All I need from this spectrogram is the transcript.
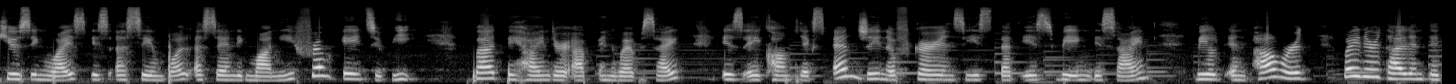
Using WISE is as simple as sending money from A to B but behind their app and website is a complex engine of currencies that is being designed, built, and powered by their talented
